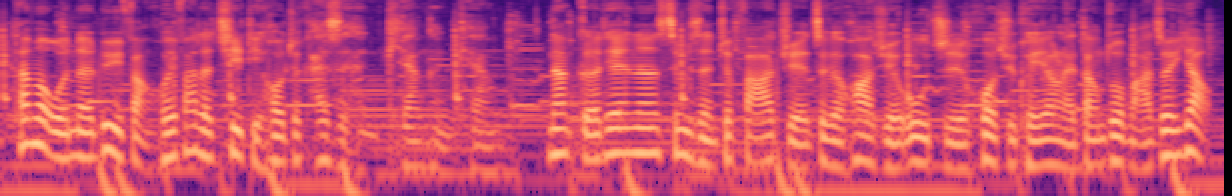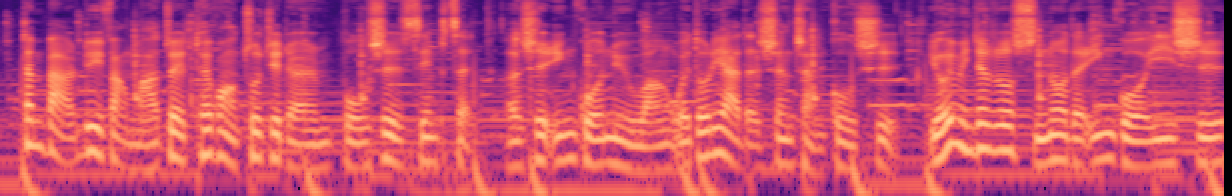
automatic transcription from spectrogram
他们闻了氯仿挥发的气体后，就开始很呛很呛。那隔天呢，Simpson 就发觉这个化学物质或许可以用来当做麻醉药，但把氯仿麻醉推广出去的人不是 Simpson，而是英国女王维多利亚的生产故事。有一名叫做史诺的英国医师，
